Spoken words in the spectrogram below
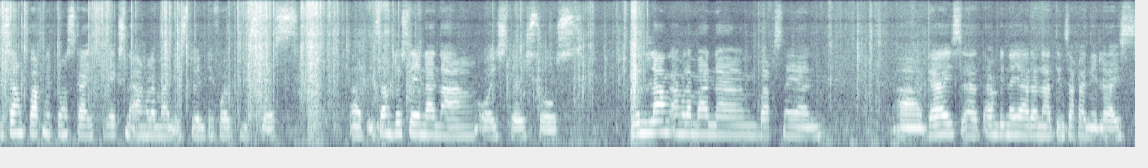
isang pack nitong Sky Flakes na ang laman is 24 pieces. At isang dosena ng oyster sauce. Yun lang ang laman ng box na yan. Ah, guys, at ang binayaran natin sa kanila is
